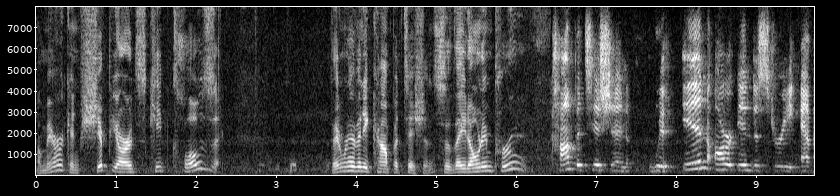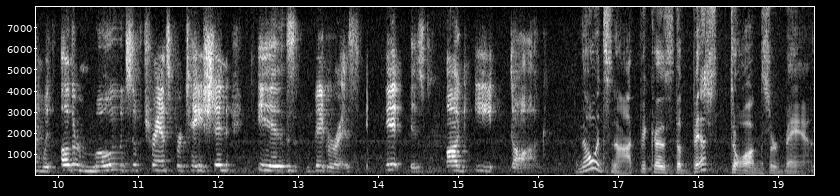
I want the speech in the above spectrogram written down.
American shipyards keep closing. They don't have any competition, so they don't improve competition within our industry and with other modes of transportation is vigorous. It is dog eat dog. No, it's not, because the best dogs are banned.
